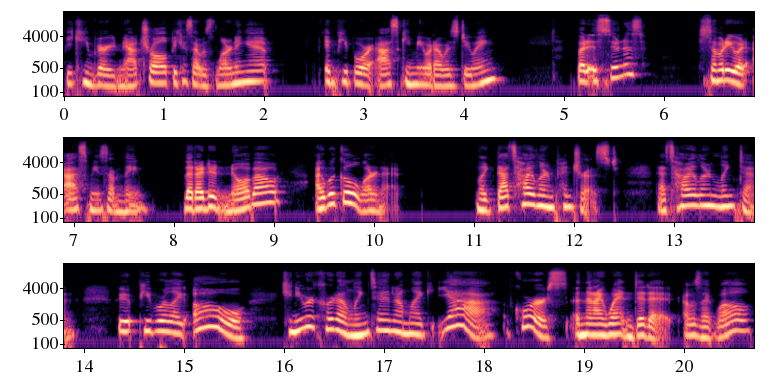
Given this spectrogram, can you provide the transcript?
became very natural because I was learning it and people were asking me what I was doing. But as soon as somebody would ask me something that I didn't know about, I would go learn it. Like that's how I learned Pinterest. That's how I learned LinkedIn. People were like, oh, can you record on LinkedIn? I'm like, yeah, of course. And then I went and did it. I was like, well,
